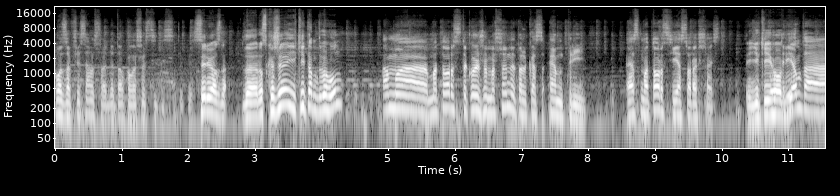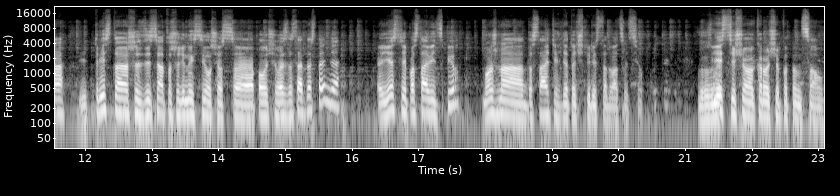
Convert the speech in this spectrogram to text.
по запчастям стоит где-то около 60 тысяч. Серйозно. Е, Розкажи, який там двигун? Там э, мотор с такой же машины, только с М3. S-мотор с Е46. Який його об'єм? 300, 360 лошадиных сил сейчас получилось достать на стенде. Если поставить спирт, можно достать их где-то 420 сил. Зрозумів. Есть еще, короче, потенциал.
